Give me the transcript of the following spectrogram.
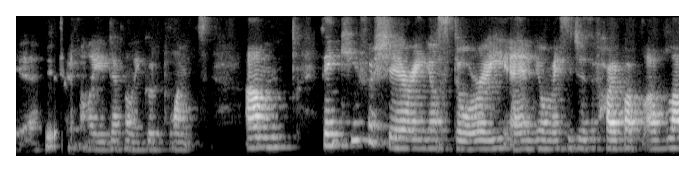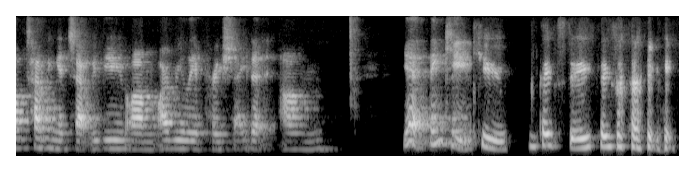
yeah, yeah. definitely, definitely good points. Um, thank you for sharing your story and your messages of hope. I've, I've loved having a chat with you. Um, I really appreciate it. Um, yeah, thank you. Thank you. Thanks, Dee. Thanks for having me.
